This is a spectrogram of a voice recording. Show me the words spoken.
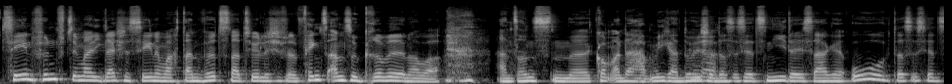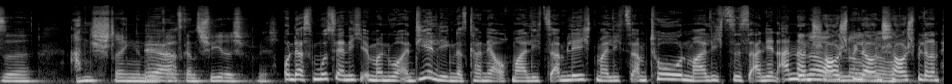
10, 15 Mal die gleiche Szene macht, dann wird's natürlich, dann fängt's an zu kribbeln, aber ansonsten äh, kommt man da mega durch. Ja. Und das ist jetzt nie, dass ich sage, oh, das ist jetzt. Äh, anstrengend ja. und ganz, ganz schwierig für mich. Und das muss ja nicht immer nur an dir liegen. Das kann ja auch mal liegt es am Licht, mal liegt es am Ton, mal liegt es an den anderen genau, Schauspieler genau, und genau. Schauspielerinnen.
